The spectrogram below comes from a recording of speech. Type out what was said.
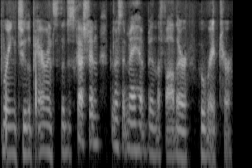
bring to the parents the discussion because it may have been the father who raped her.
